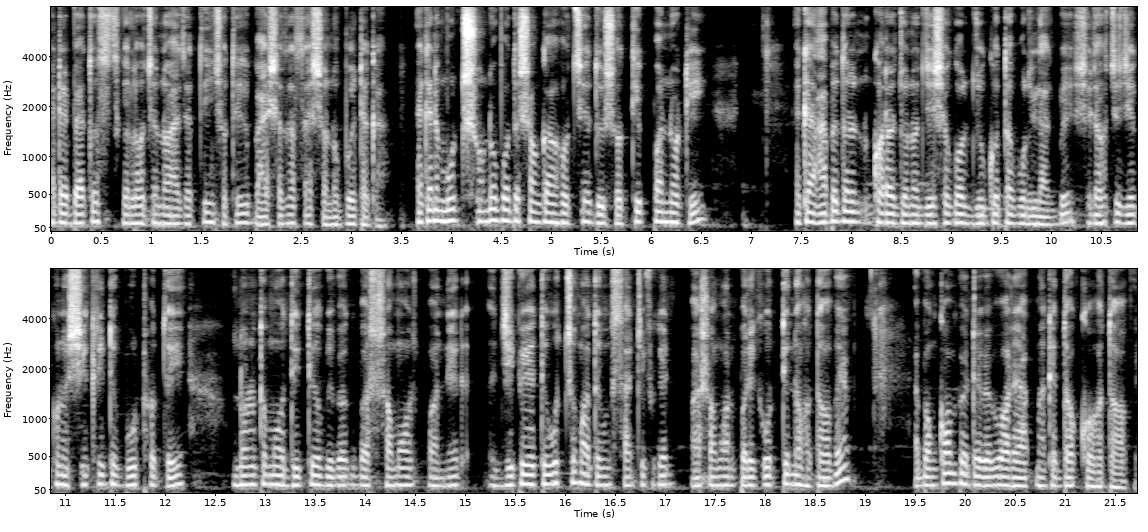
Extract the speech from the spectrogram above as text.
এটার বেতন স্কেল হচ্ছে নয় হাজার তিনশো থেকে বাইশ হাজার চারশো নব্বই টাকা। এখানে মোট শূন্য পদের সংখ্যা হচ্ছে দুইশো তিপ্পান্নটি। এখানে আবেদন করার জন্য যে সকল যোগ্যতাগুলি লাগবে, সেটা হচ্ছে যে কোনো স্বীকৃত বুট হতে ন্যূনতম দ্বিতীয় বিভাগ বা সমমানের জিপিএতে উচ্চ মাধ্যমিক সার্টিফিকেট বা সমান পরীক্ষা উত্তীর্ণ হতে হবে এবং কম্পিউটার ব্যবহারে আপনাকে দক্ষ হতে হবে।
